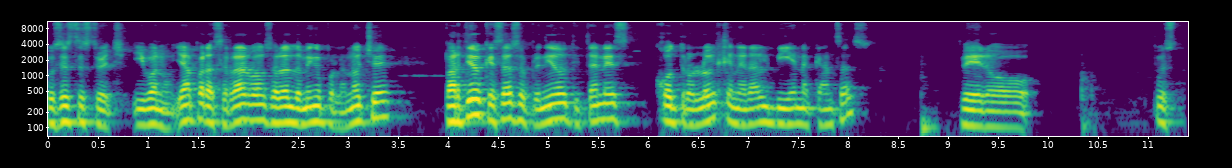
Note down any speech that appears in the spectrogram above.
pues este stretch. Y bueno, ya para cerrar, vamos a hablar el domingo por la noche. Partido que está sorprendido, Titanes controló en general bien a Kansas, pero pues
